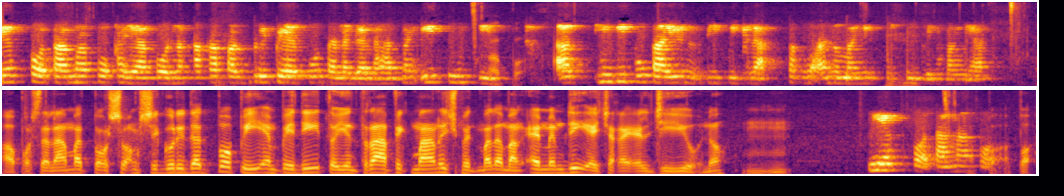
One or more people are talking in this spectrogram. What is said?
Yes po, tama po. Kaya po nakakapag-prepare po talaga lahat ng agency Opo. at hindi po tayo nabibigla sa kung ano man yung posibleng mangyari. Opo, salamat po. So ang seguridad po, PMP dito, yung traffic management, malamang MMDA at LGU, no? Mm-mm. Yes po, tama po. Opo.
